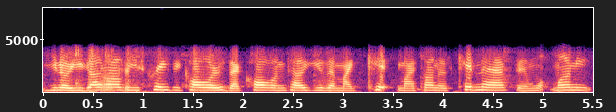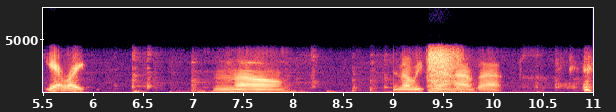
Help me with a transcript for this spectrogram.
you know, you got all these crazy callers that call and tell you that my kid, my son is kidnapped and want money. Yeah, right. No. You know, we can't have that.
